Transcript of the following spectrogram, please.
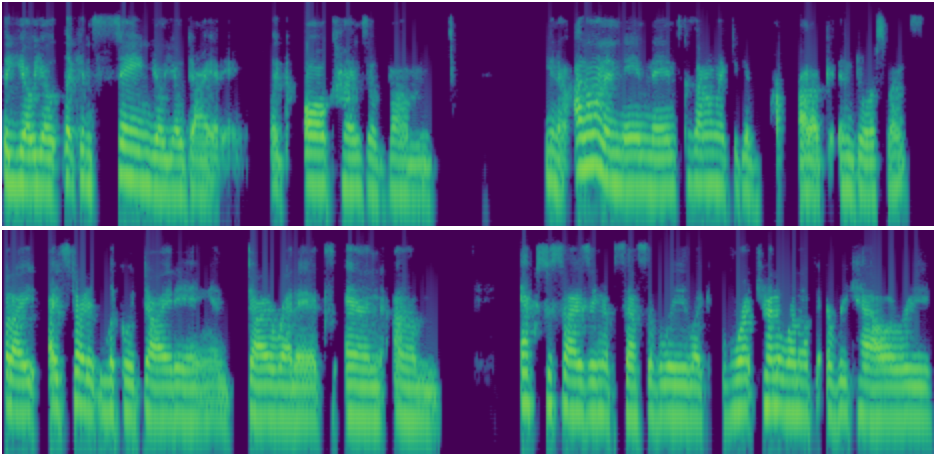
the yo-yo, like insane yo-yo dieting, like all kinds of um, you know, I don't want to name names because I don't like to give product endorsements, but I, I started liquid dieting and diuretics and um, exercising obsessively, like trying to run off every calorie.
